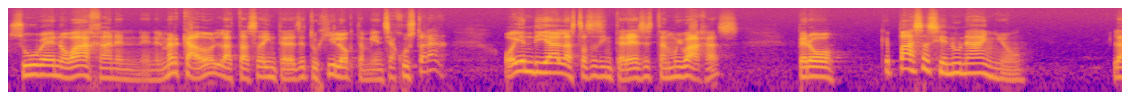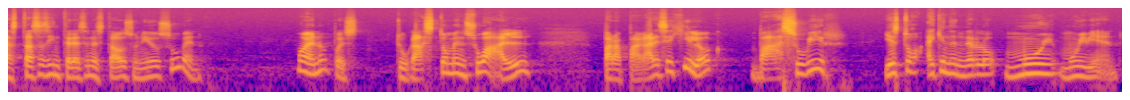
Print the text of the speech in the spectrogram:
suben o bajan en, el mercado, la tasa de interés de tu HELOC también se ajustará. Hoy en día las tasas de interés están muy bajas, pero ¿qué pasa si en un año las tasas de interés en Estados Unidos suben? Bueno, pues tu gasto mensual para pagar ese HELOC va a subir. Y esto hay que entenderlo muy, muy bien.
